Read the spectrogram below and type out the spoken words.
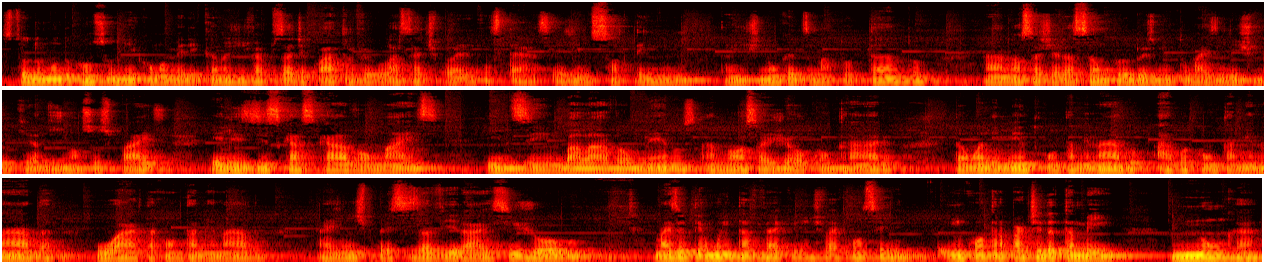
Se todo mundo consumir como americano, a gente vai precisar de 4,7 planetas Terras e a gente só tem um. Então a gente nunca desmatou tanto, a nossa geração produz muito mais lixo do que a dos nossos pais. Eles descascavam mais e desembalavam menos. A nossa já é o contrário. Então, alimento contaminado, água contaminada, o ar está contaminado. A gente precisa virar esse jogo, mas eu tenho muita fé que a gente vai conseguir. Em contrapartida, também nunca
